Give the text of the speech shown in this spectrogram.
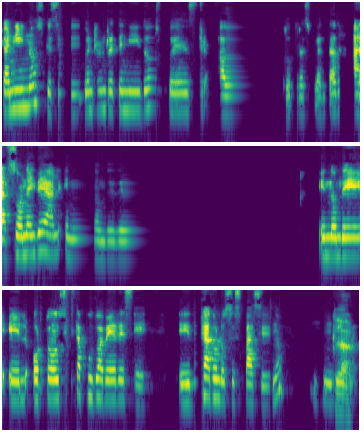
caninos que se encuentran retenidos pueden ser autotrasplantados a la zona ideal en donde, en donde el ortodoncista pudo haber este, eh, dejado los espacios, ¿no? Claro.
